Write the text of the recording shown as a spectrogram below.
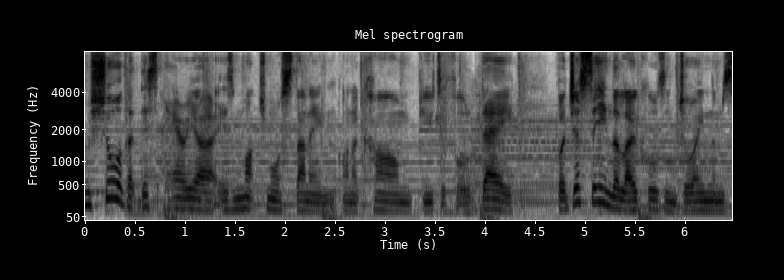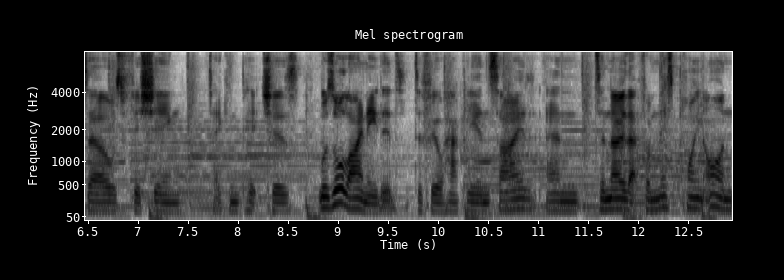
I'm sure that this area is much more stunning on a calm, beautiful day, but just seeing the locals enjoying themselves, fishing, taking pictures, was all I needed to feel happy inside, and to know that from this point on,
